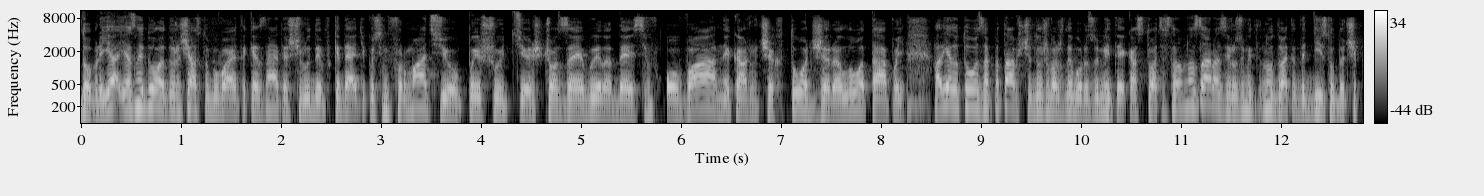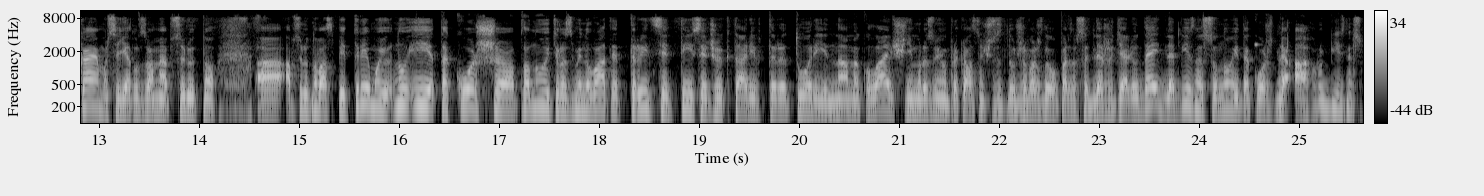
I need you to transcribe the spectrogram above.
Добре, я, я знайду, але дуже часто буває таке, знаєте, що люди вкидають якусь інформацію, пишуть, що заявили десь в ОВА, не кажучи хто, джерело та Але я до того запитав, що дуже важливо розуміти, яка ситуація станом на зараз, і розуміти, ну давайте дійсно дочекаємося. Я тут з вами абсолютно абсолютно вас підтримую. Ну і також е, планують розмінувати 30 тисяч гектарів території на Миколаївщині. Ми розуміємо прекрасно, що це дуже важливо перш за все для життя людей, для бізнесу, ну і також для агробізнесу.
